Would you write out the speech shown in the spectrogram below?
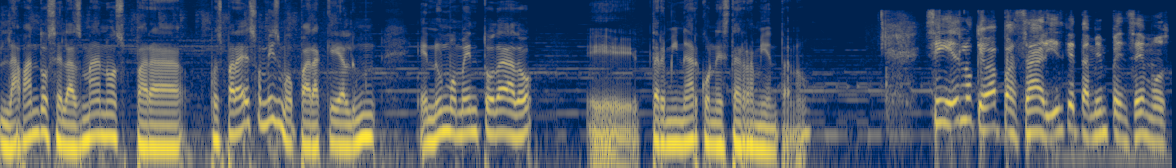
lavándose las manos para, pues para eso mismo, para que algún, en un momento dado eh, terminar con esta herramienta, ¿no? Sí, es lo que va a pasar y es que también pensemos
